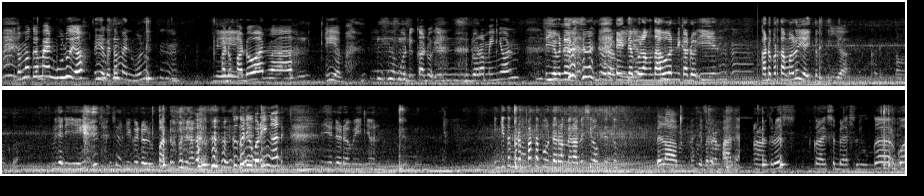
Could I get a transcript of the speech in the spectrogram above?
Kita mah kayak main mulu ya. Iya kita main mulu. Hmm. Di- Kado-kadoan lah. Iya. Iya mau dikadoin Dora Menyon iya bener. Dora yang tiap ulang tahun dikadoin. Mm-mm. kado pertama lu ya itu? Iya Kado pertama gue lu jadi tadi gue udah lupa tuh padahal. Enggak gue juga baru ingat. Iya Dora Menyon yang kita berempat apa udah rame-rame sih waktu itu? Belum Masih berempat ya. Nah, terus kelas 11 juga gue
